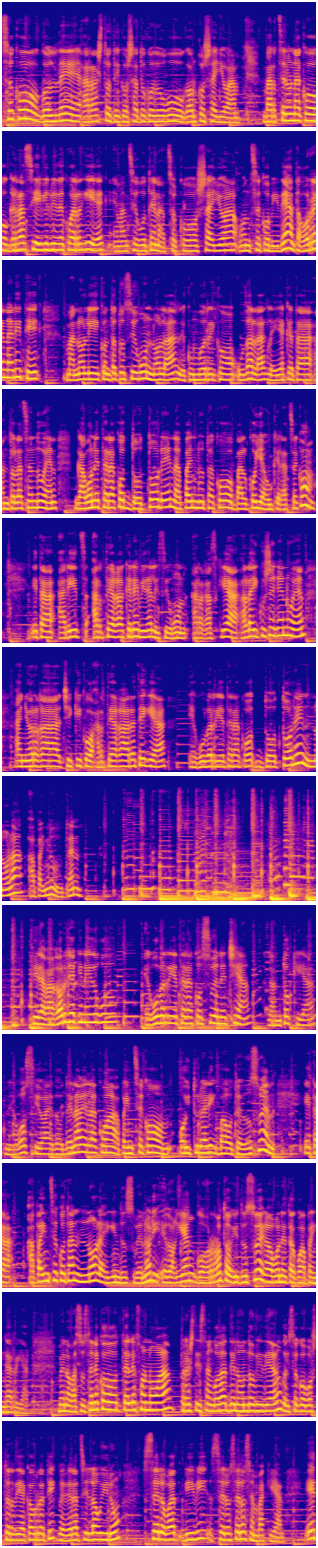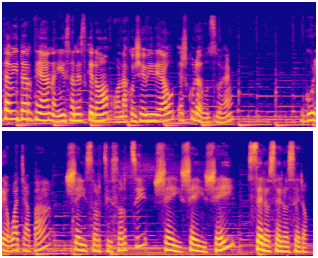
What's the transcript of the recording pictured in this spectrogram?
Atzoko golde arrastotik osatuko dugu gaurko saioa. Bartzeronako grazia ibilbideko argiek eman ziguten atzoko saioa ontzeko bidea eta horren aritik Manoli kontatu zigun nola Lekunborriko udalak lehiaketa antolatzen duen gabonetarako dotoren apaindutako balkoia aukeratzeko. Eta aritz arteagak ere bidali zigun argazkia. Hala ikusi genuen, ainorga txikiko arteaga arategia eguberrieterako dotore nola apaindu duten. Tira, ba, gaur jakin nahi dugu, eguberrietarako zuen etxea, lantokia, negozioa edo denabelakoa apaintzeko ohiturarik baote duzuen, eta apaintzekotan nola egin duzuen hori, edo agian gorroto dituzue gabonetako apaingarriak. Beno, ba, zuzeneko telefonoa prest izango da den ondo bidean, goizeko bosterdiak aurretik, bederatzi lau iru, 0 bat bibi 00 zenbakian. Eta bitartean, nahi izan ezkero, onako bide hau eskura duzu, eh? Gure WhatsAppa 6 sortzi sortzi 666 000.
